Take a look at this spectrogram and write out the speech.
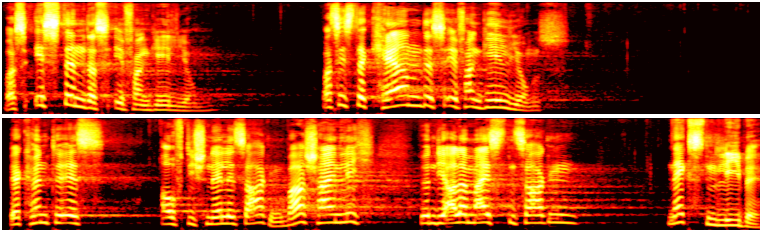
was ist denn das Evangelium? Was ist der Kern des Evangeliums? Wer könnte es auf die Schnelle sagen. Wahrscheinlich würden die allermeisten sagen, Nächstenliebe.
